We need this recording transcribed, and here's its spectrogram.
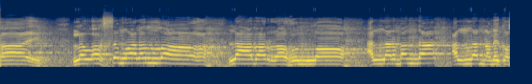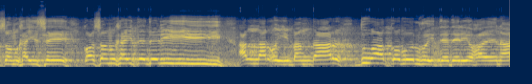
খায়, লাউ আকসামু আলাল্লাহ, লা আবাররাহুল্লাহ আল্লাহর বান্দা আল্লাহর নামে কসম খাইছে, কসম খাইতে দেরি, আল্লাহর ওই বান্দার দোয়া কবুল হইতে দেরি হয় না।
